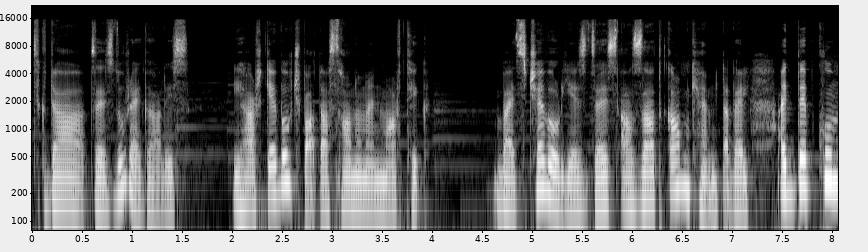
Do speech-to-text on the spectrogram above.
Իսկ դա ձեզ դուր է գալիս։ Իհարկե ոչ պատասխանում են մարդիկ բայց չէ որ ես ձեզ ազատ կամք եմ տվել։ Այդ դեպքում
